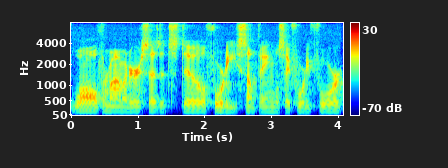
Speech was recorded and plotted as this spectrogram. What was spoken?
wall thermometer says it's still 40 something, we'll say 44.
